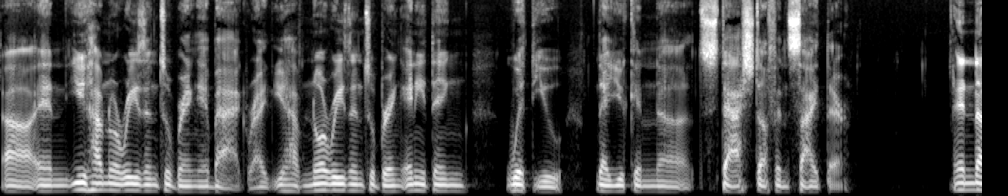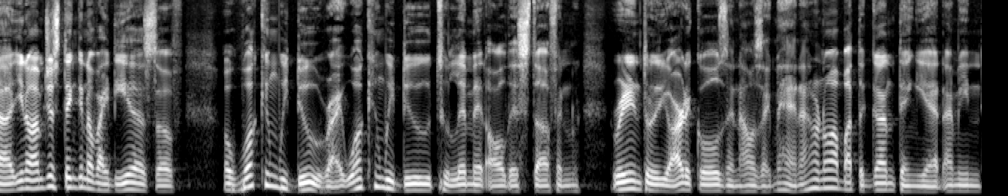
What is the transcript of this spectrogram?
uh, and you have no reason to bring a bag right? You have no reason to bring anything with you that you can uh, stash stuff inside there. And uh, you know, I'm just thinking of ideas of of what can we do, right? What can we do to limit all this stuff? And reading through the articles, and I was like, man, I don't know about the gun thing yet. I mean,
